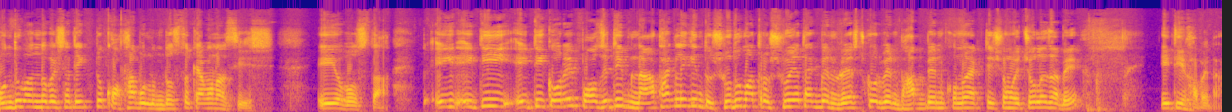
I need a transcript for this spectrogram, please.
বন্ধু বান্ধবের সাথে একটু কথা বলুন। দোস্ত, কেমন আছিস? এই অবস্থা। এই, এইটি এইটি করে পজিটিভ না থাকলে কিন্তু শুধুমাত্র শুয়ে থাকবেন রেস্ট করবেন, ভাববেন কোনো একটি সময় চলে যাবে, এটি হবে না।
